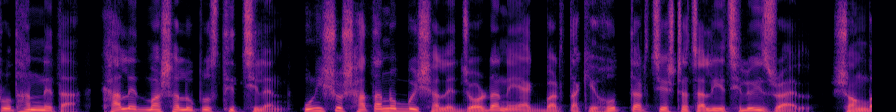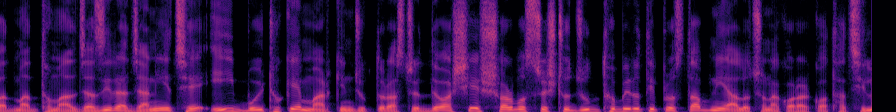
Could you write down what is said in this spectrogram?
প্রধান নেতা খালেদ মাসাল উপস্থিত ছিলেন। উনিশশো সাতানব্বই সালে জর্ডানে একবার তাকে হত্যার চেষ্টা চালিয়েছিল ইসরায়েল। সংবাদ মাধ্যম আল জাজিরা জানিয়েছে, এই বৈঠকে মার্কিন যুক্তরাষ্ট্রের দেওয়া শেষ সর্বশ্রেষ্ঠ যুদ্ধবিরতি প্রস্তাব নিয়ে আলোচনা করার কথা ছিল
